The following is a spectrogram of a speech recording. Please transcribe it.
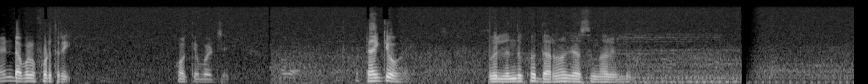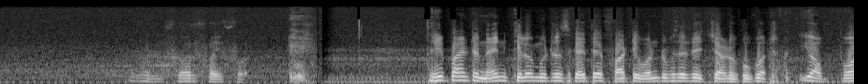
nine double four three okay బడ్జీ థ్యాంక్ యూ వీళ్ళు ఎందుకో ధర్నా చేస్తున్నారు వీళ్ళు one four five four three point nine కిలోమీటర్స్కి అయితే ఫార్టీ వన్ రూపీస్ అయితే ఇచ్చాడు ఊబర్ ఈ అబ్బా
